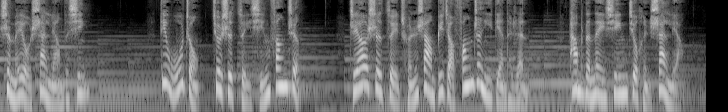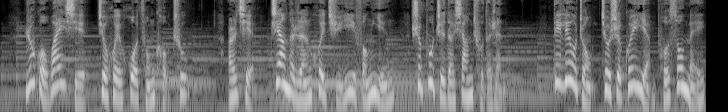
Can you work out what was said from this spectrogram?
是没有善良的心。第五种就是嘴型方正，只要是嘴唇上比较方正一点的人，他们的内心就很善良；如果歪斜，就会祸从口出，而且这样的人会曲意逢迎，是不值得相处的人。第六种就是龟眼婆娑眉，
